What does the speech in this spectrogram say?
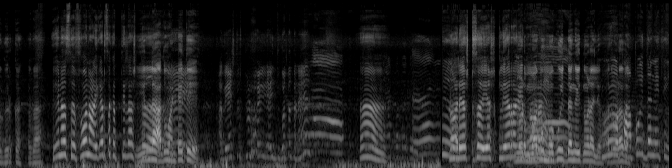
ಅಗರ್ಕ ಅಗ. ಏನೋ ಫೋನ್ ಅಳಗಾಡ್ಸಕತ್ತಿಲ್ಲ ಅಷ್ಟು. ಇಲ್ಲ ಅದು ಹೊಂಟೈತಿ. ಅದು ಎಷ್ಟು ಸ್ಪೀಡ್ ಐತಿ ಗೊತ್ತಾನೆ ಹಾ. ನೋಡಿ ಎಷ್ಟು ಸ ಎಷ್ಟು ಕ್ಲಿಯರ್ ಆಗಿ ನೋಡು ಮಗು ಮಗು ಇದ್ದಂಗ ಐತಿ ನೋಡಲ್ಲಿ ಅಲ್ಲಿ ಪಾಪು ಇದ್ದಂಗ ಐತಿ.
